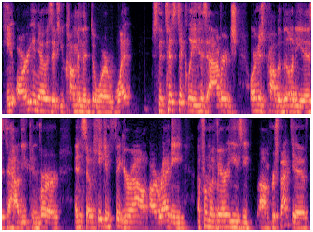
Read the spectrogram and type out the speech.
He already knows if you come in the door what statistically his average or his probability is to have you convert. And so he can figure out already uh, from a very easy um, perspective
